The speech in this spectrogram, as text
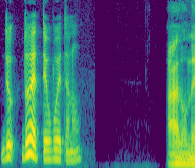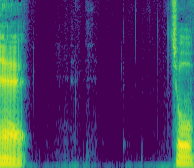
ど、どうやって覚えたの？あのね、超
